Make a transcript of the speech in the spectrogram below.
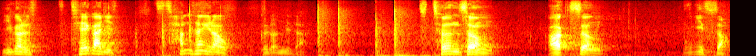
이걸 세 가지 삼성이라고 그럽니다. 선성, 악성, 무기성.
